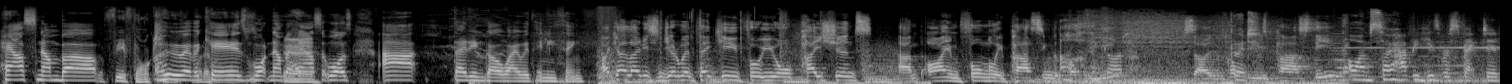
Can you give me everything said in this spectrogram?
house number. The fifth auction, Whoever cares what number Yeah. house it was. Uh, they didn't go away with anything. Okay, ladies and gentlemen, thank you for your patience. Um, I am formally passing the property thank in. God. So the property Good. is passed in. Oh, I'm so happy he's respected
